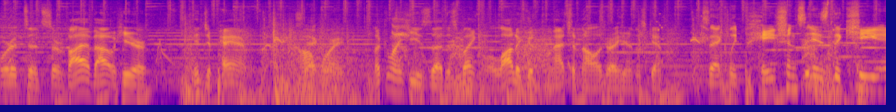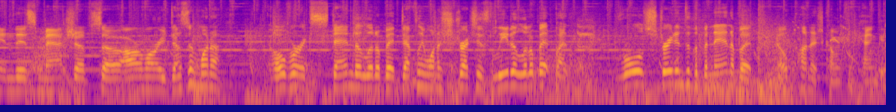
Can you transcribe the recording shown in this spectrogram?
order to survive out here in Japan. Aomori looking like he's uh, displaying a lot of good matchup knowledge right here in this game. Exactly. Patience is the key in this matchup, so Aomori doesn't want to overextend a little bit, definitely want to stretch his lead a little bit, but rolls straight into the banana, but no punish coming from Kengu.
